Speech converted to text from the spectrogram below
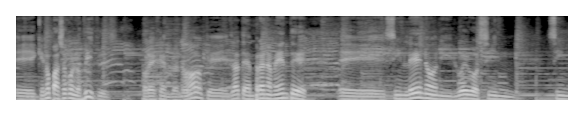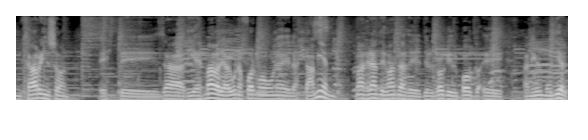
eh, que no pasó con los Beatles, por ejemplo, ¿no? Que ya tempranamente, eh, sin Lennon y luego sin, sin Harrison, este, ya diezmaba de alguna forma una de las también más grandes bandas del rock y del pop a nivel mundial.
